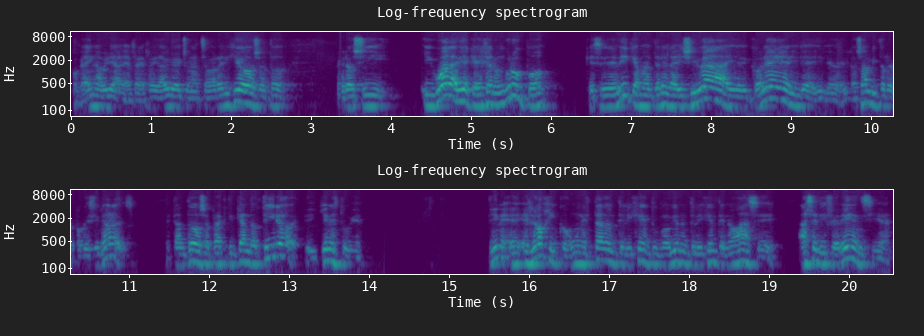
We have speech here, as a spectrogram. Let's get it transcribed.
porque ahí no habría, el rey David hecho una chava religiosa, todo, pero si igual había que dejar un grupo que se dedique a mantener la yeshiva y el coner y, los ámbitos, porque si no, están todos practicando tiro, ¿y quién estudia? es lógico, un Estado inteligente, un gobierno inteligente no hace, hace diferencia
